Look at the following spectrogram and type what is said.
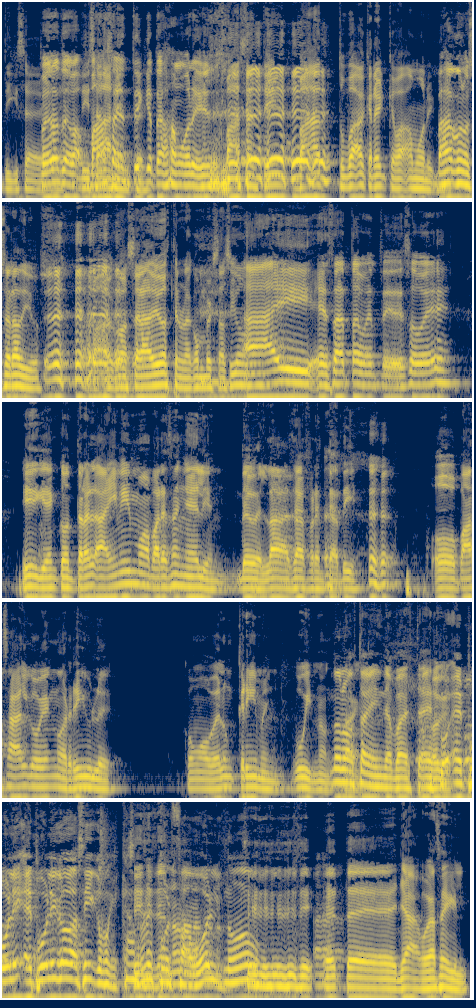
dice. Pero te va- dice vas a sentir gente. que te vas a morir. Vas a sentir, vas a- tú vas a creer que vas a morir. Vas a conocer a Dios. Vas a conocer a Dios, tener una conversación. Ahí, exactamente, eso es. Y que encontrar, ahí mismo aparecen alien, de verdad, o sea, frente a ti. o pasa algo bien horrible, como ver un crimen. Uy, no. No, no, está bien. ya, pa, este, el, el, público así, como que Sí, cabrones, sí, sí, por no, favor, no. Sí, sí, sí, sí. Este, ya, voy a seguir.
